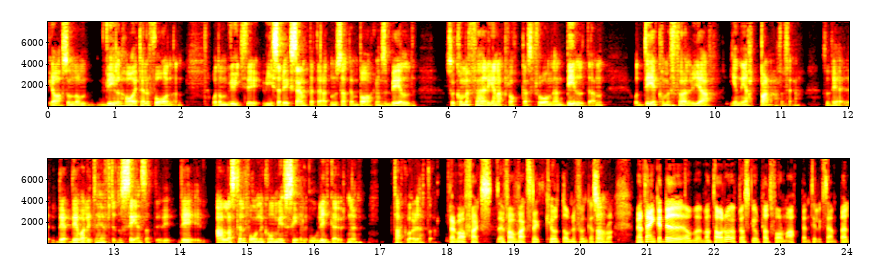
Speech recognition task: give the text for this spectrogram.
ja, som de vill ha i telefonen. Och de visade exemplet där att om du sätter en bakgrundsbild så kommer färgerna plockas från den bilden och det kommer följa in i apparna. Så att säga. Så det, det, det var lite häftigt att se. Så att det, allas telefoner kommer ju se olika ut nu tack vare detta. Det var faktiskt, det var faktiskt riktigt kul om det funkar så Ja. bra. Men jag tänker du, om man tar då öppna skolplattform-appen till exempel.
